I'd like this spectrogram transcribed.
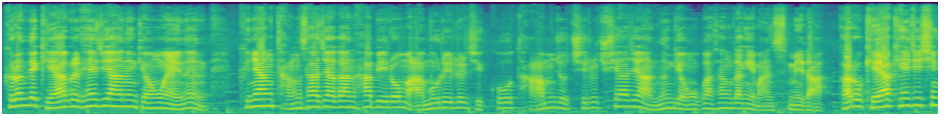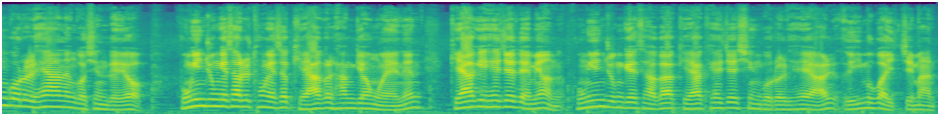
그런데 계약을 해지하는 경우에는 그냥 당사자 간 합의로 마무리를 짓고 다음 조치를 취하지 않는 경우가 상당히 많습니다. 바로 계약 해지 신고를 해야 하는 것인데요. 공인중개사를 통해서 계약을 한 경우에는 계약이 해제되면 공인중개사가 계약 해제 신고를 해야 할 의무가 있지만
